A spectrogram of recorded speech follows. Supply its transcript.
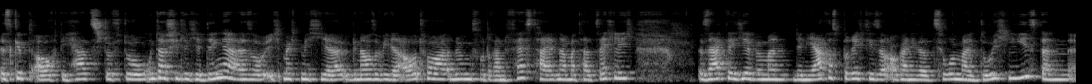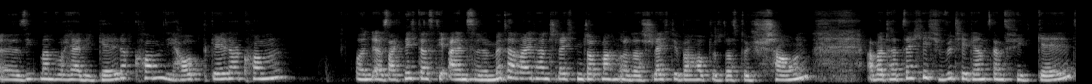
Es gibt auch die Herzstiftung, unterschiedliche Dinge. Also ich möchte mich hier genauso wie der Autor nirgendwo dran festhalten, aber tatsächlich sagt er hier, wenn man den Jahresbericht dieser Organisation mal durchliest, dann äh, sieht man, woher die Gelder kommen, die Hauptgelder kommen. Und er sagt nicht, dass die einzelnen Mitarbeiter einen schlechten Job machen oder das schlecht überhaupt oder das durchschauen. Aber tatsächlich wird hier ganz, ganz viel Geld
